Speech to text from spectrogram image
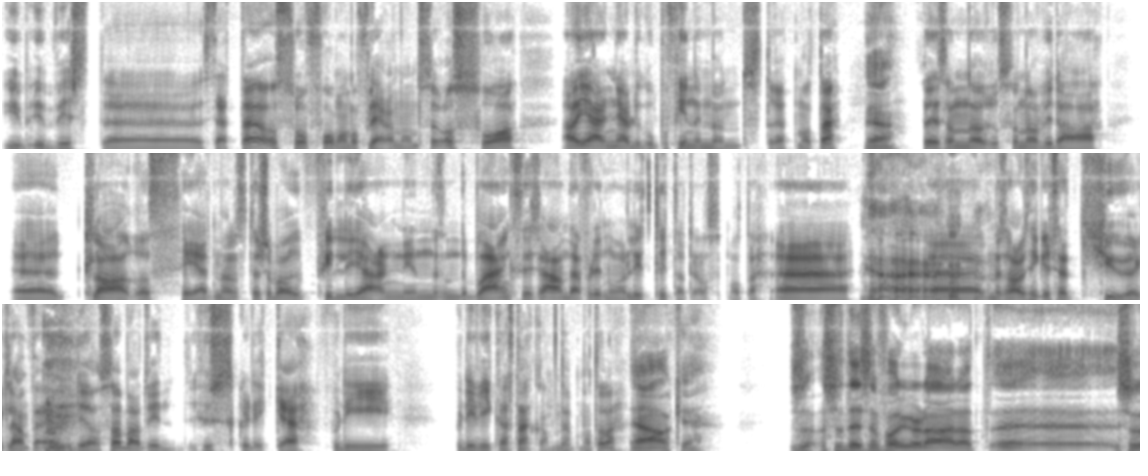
ubevisst eh, sett det, og så får man da flere annonser. Og så er hjernen jævlig god på å finne mønstre, på en måte. Ja. Så, liksom når, så når vi da eh, klarer å se et mønster, så bare fyller hjernen inn liksom, the blanks. Ikke? Det er fordi noen har lytt- lytta til oss, på en måte. Eh, Ja, ja, ja. eh, men så har vi sikkert sett 20 reklamer for Audi også, bare at vi husker det ikke fordi, fordi vi ikke har snakka om det, på en måte. da. Ja, ok. Så, så det som foregår da, er at eh, Så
